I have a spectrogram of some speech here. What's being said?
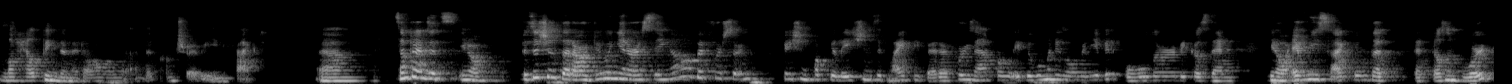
not helping them at all. On the contrary, in fact, um, sometimes it's you know physicians that are doing it are saying, oh, but for certain patient populations it might be better. For example, if the woman is already a bit older, because then you know every cycle that that doesn't work,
